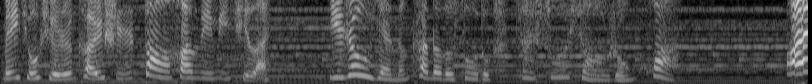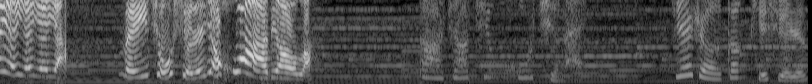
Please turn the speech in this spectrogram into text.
煤球雪人开始大汗淋漓起来，以肉眼能看到的速度在缩小融化。哎呀呀呀呀！煤球雪人要化掉了！大家惊呼起来。接着，钢铁雪人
